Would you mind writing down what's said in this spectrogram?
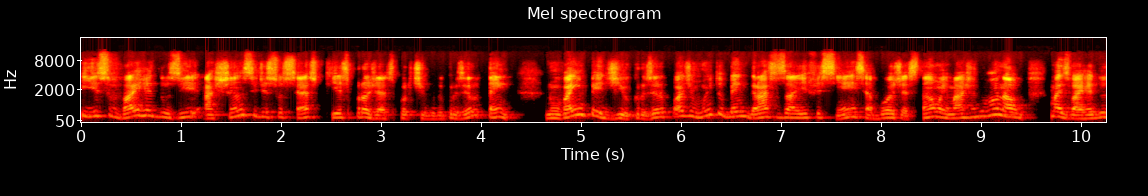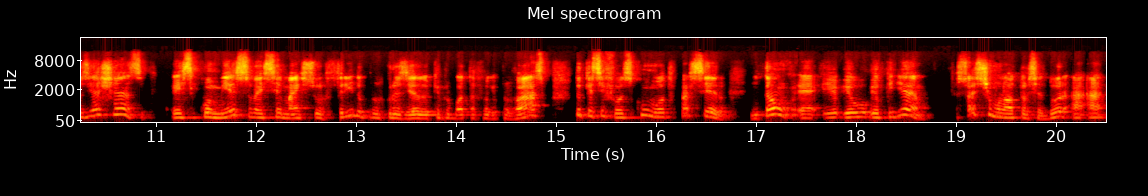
E isso vai reduzir a chance de sucesso que esse projeto esportivo do Cruzeiro tem. Não vai impedir. O Cruzeiro pode muito bem, graças à eficiência, à boa gestão, à imagem do Ronaldo, mas vai reduzir a chance esse começo vai ser mais sofrido para o Cruzeiro do que para o Botafogo e para o Vasco, do que se fosse com outro parceiro. Então, é, eu, eu, eu, queria só estimular o torcedor a, a,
